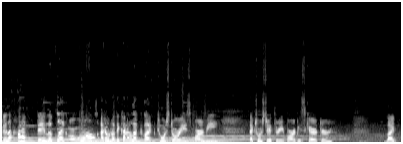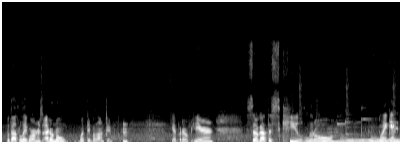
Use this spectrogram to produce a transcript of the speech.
they look kind of they look like overalls. I don't know. They kind of look like Toy Story's Barbie, like Toy Story 3 Barbie's character, like without the leg warmers. I don't know what they belong to. Hmm. Yeah, put it over here. So I got this cute little blanket.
